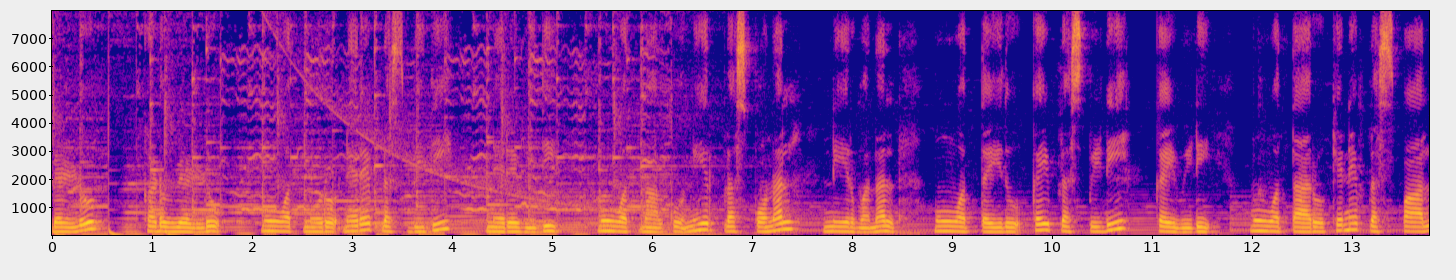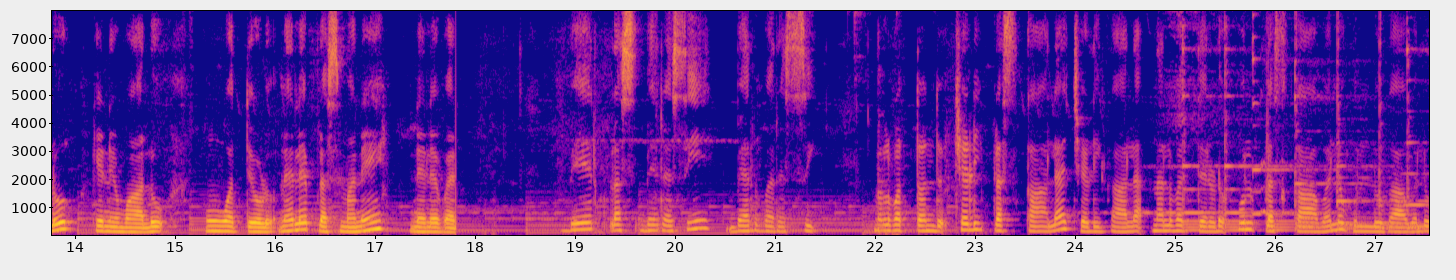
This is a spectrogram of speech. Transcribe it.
ಬೆಳ್ಳು ಕಡುವೆಳ್ಳು ಮೂವತ್ತ್ಮೂರು ನೆರೆ ಪ್ಲಸ್ ಬಿದಿ ನೆರೆವಿಧಿ ಮೂವತ್ತ್ನಾಲ್ಕು ನೀರು ಪ್ಲಸ್ ಪೊನಲ್ ನೀರ್ಮನಲ್ ಮೂವತ್ತೈದು, ಕೈ ಪ್ಲಸ್ ಪಿಡಿ ಕೈವಿಡಿ ಮೂವತ್ತಾರು, ಕೆನೆ ಪ್ಲಸ್ ಪಾಲು ಕೆನೆವಾಲು ಮೂವತ್ತೇಳು, ನೆಲೆ ಪ್ಲಸ್ ಮನೆ ನೆಲೆವನೆ ಬೇರ್ ಪ್ಲಸ್ ಬೆರಸಿ, ಬೆರ್ವರಸಿ. ನಲವತ್ತೊಂದು, ಚಳಿ ಪ್ಲಸ್ ಕಾಲ, ಚಳಿಗಾಲ. ನಲವತ್ತೆರಡು, ಹುಲ್ ಪ್ಲಸ್ ಕಾವಲು ಹುಲ್ಲುಗಾವಲು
